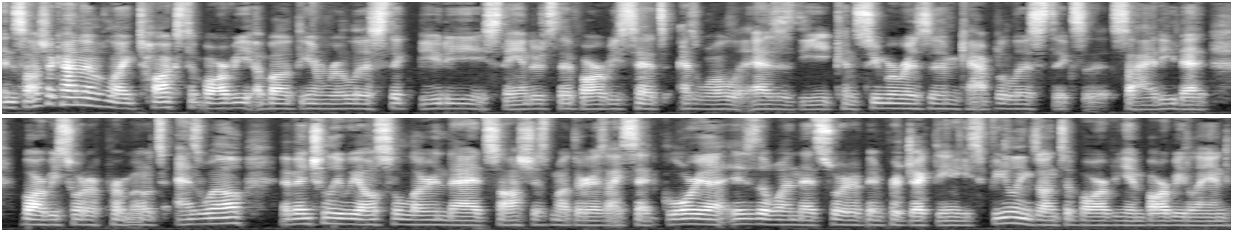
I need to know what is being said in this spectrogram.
And Sasha kind of like talks to Barbie about the unrealistic beauty standards that Barbie sets, as well as the consumerism, capitalistic society that Barbie sort of promotes as well. Eventually, we also learn that Sasha's mother, as I said, Gloria, is the one that's sort of been projecting these feelings onto Barbie and Barbie land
